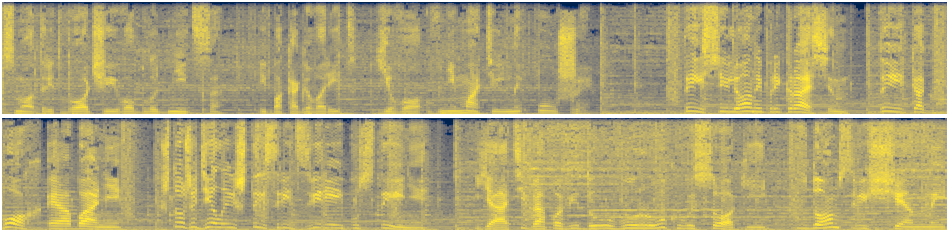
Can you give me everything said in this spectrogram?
Смотрит в очи его блудница. И пока говорит, его внимательны уши. Ты силен и прекрасен. Ты как бог Эобани. Что же делаешь ты среди зверей пустыни? Я тебя поведу в Урук высокий, в дом священный,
